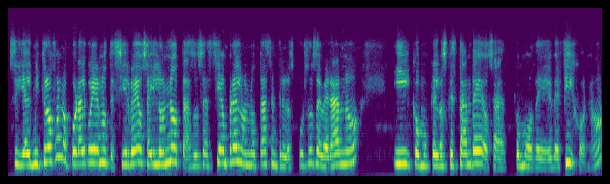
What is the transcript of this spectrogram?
si el micrófono por algo ya no te sirve, o sea, y lo notas, o sea, siempre lo notas entre los cursos de verano y como que los que están de, o sea, como de, de, fijo, ¿no?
